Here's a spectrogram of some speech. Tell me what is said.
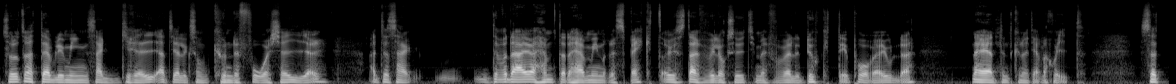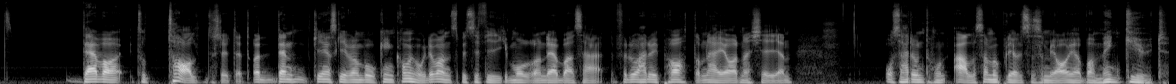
Så då tror jag att det blev min så här, grej, att jag liksom kunde få tjejer. Att jag så här, det var där jag hämtade här min respekt och just därför vill jag också utge mig för att vara väldigt duktig på vad jag gjorde. När jag egentligen inte kunde ett jävla skit. Så att det var totalt slutet. Och den grejen jag skrev om boken, kom ihåg, det var en specifik morgon där jag bara så här, för då hade vi pratat om det här, jag och den här tjejen. Och så hade inte hon alls samma upplevelse som jag och jag bara, men gud,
